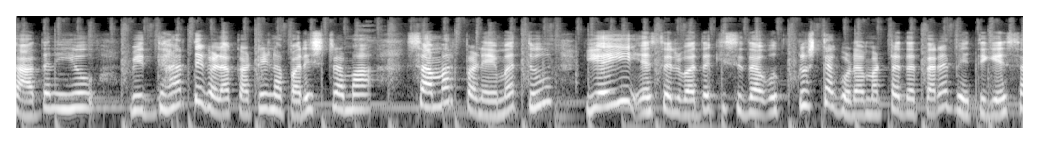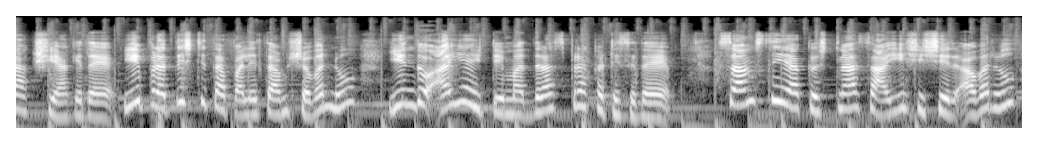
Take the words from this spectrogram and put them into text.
ಸಾಧನೆಯು ವಿದ್ಯಾರ್ಥಿಗಳ ಕಠಿಣ ಪರಿಶ್ರಮ, ಸಮರ್ಪಣೆ ಮತ್ತು ಎಇಎಸ್ಎಲ್ ಒದಗಿಸಿದ ಉತ್ಕೃಷ್ಟ ಗುಣಮಟ್ಟದ ತರಬೇತಿಗೆ ಸಾಕ್ಷಿಯಾಗಿದೆ. ಈ ಪ್ರತಿಷ್ಠಿತ ಫಲಿತಾಂಶವನ್ನು ಇಂದು ಐಐಟಿ ಮದ್ರಾಸ್ ಪ್ರಕಟಿಸಿದೆ. ಸಂಸ್ಥೆಯ ಕೃಷ್ಣ ಸಾಯಿ ಶಿಶಿರ್ ಅವರು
